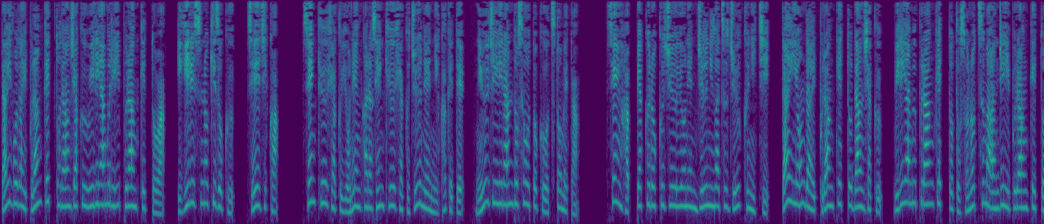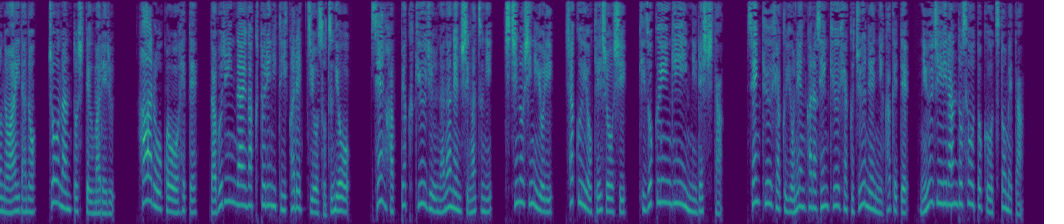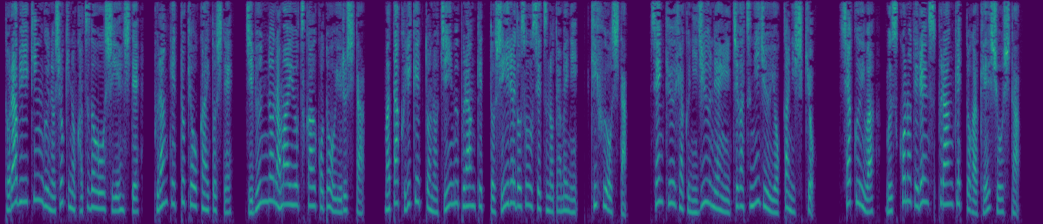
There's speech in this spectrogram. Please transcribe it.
第5代プランケット男爵ウィリアム・リー・プランケットは、イギリスの貴族、政治家。1904年から1910年にかけて、ニュージーランド総督を務めた。1864年12月19日、第4代プランケット男爵、ウィリアム・プランケットとその妻アンリー・プランケットの間の長男として生まれる。ハーロー校を経て、ダブリン大学トリニティカレッジを卒業。1897年4月に父の死により爵位を継承し、貴族院議員に列した。1904年から1910年にかけてニュージーランド総督を務めた。トラビー・キングの初期の活動を支援して、プランケット協会として自分の名前を使うことを許した。またクリケットのチームプランケットシールド創設のために寄付をした。1920年1月24日に死去。爵位は息子のテレンス・プランケットが継承した。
